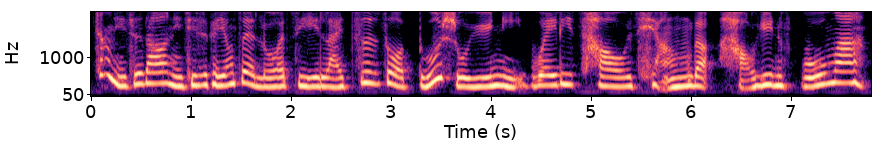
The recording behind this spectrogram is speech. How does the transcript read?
这样你知道，你其实可以用这些逻辑来制作独属于你、威力超强的好运符吗？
